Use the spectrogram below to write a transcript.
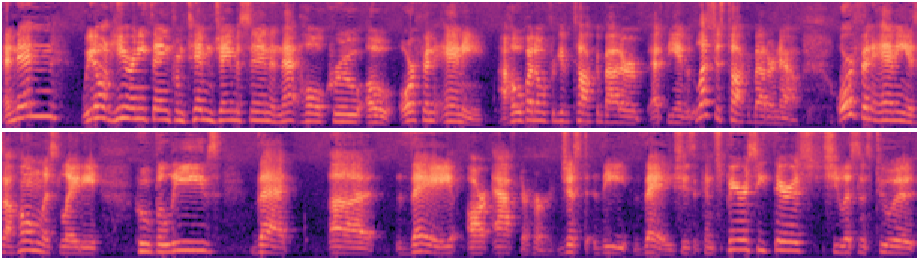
And then we don't hear anything from Tim Jamieson and that whole crew. Oh, Orphan Annie. I hope I don't forget to talk about her at the end. Let's just talk about her now. Orphan Annie is a homeless lady who believes that uh, they are after her. Just the they. She's a conspiracy theorist. She listens to a,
